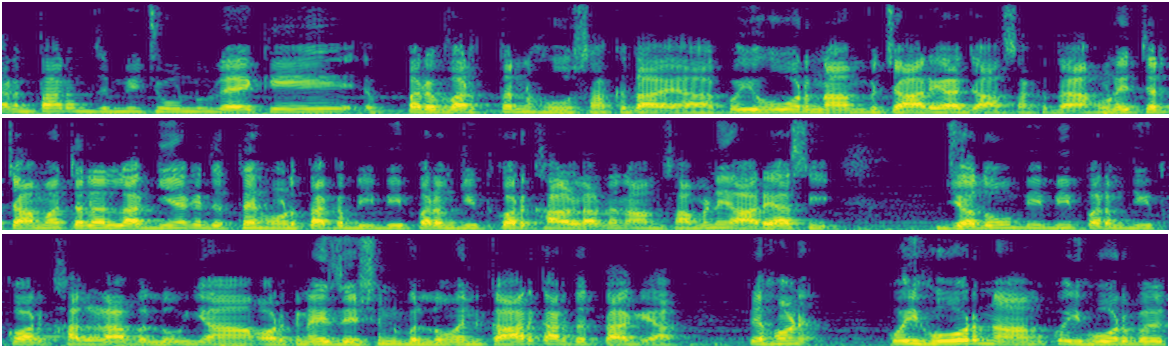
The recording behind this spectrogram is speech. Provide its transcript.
ਤਰਨਤਾਰਨ ਜ਼ਿਮਨੀ ਚੋਣ ਨੂੰ ਲੈ ਕੇ ਪਰਿਵਰਤਨ ਹੋ ਸਕਦਾ ਆ, ਕੋਈ ਹੋਰ ਨਾਮ ਵਿਚਾਰਿਆ ਜਾ ਸਕਦਾ। ਹੁਣ ਇਹ ਚਰਚਾਵਾਂ ਚੱਲਣ ਲੱਗੀਆਂ ਕਿ ਜਿੱਥੇ ਹੁਣ ਤੱਕ ਬੀਬੀ ਪਰਮਜੀਤ ਕੌਰ ਖਾਲੜਾ ਦਾ ਨਾਮ ਸਾਹਮਣੇ ਆ ਰਿਹਾ ਸੀ, ਜਦੋਂ ਬੀਬੀ ਪਰਮਜੀਤ ਕੌਰ ਖਾਲੜਾ ਵੱਲੋਂ ਜਾਂ ਆਰਗੇਨਾਈਜੇਸ਼ਨ ਵੱਲੋਂ ਇਨਕਾਰ ਕਰ ਦਿੱਤਾ ਗਿਆ ਤੇ ਹੁਣ ਕੋਈ ਹੋਰ ਨਾਮ, ਕੋਈ ਹੋਰ ਵਿ-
